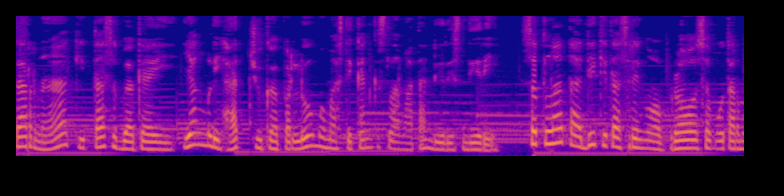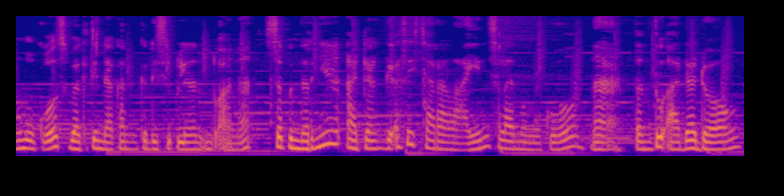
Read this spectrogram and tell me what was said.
karena kita sebagai yang melihat juga perlu memastikan keselamatan diri sendiri sendiri. Setelah tadi kita sering ngobrol seputar memukul sebagai tindakan kedisiplinan untuk anak, sebenarnya ada nggak sih cara lain selain memukul? Nah, tentu ada dong.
